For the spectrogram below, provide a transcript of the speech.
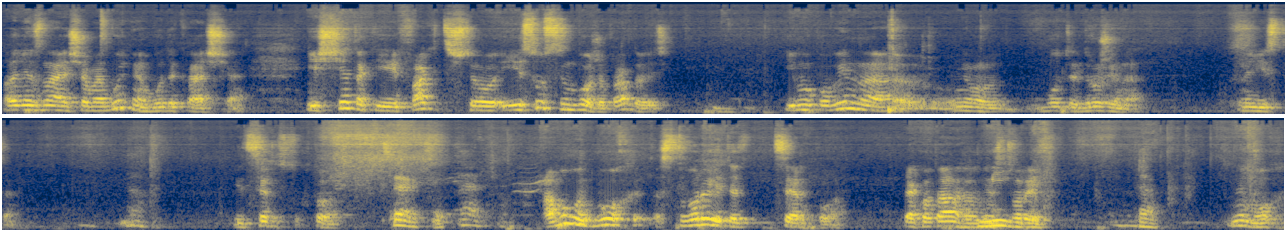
Але він знає, що в майбутньому буде краще. І ще такий факт, що Ісус син Божий, правда ведь? Йому повинна е, у нього бути дружина, невіста. І це хто? Церква. А мог би Бог створити церкву, як от ангел він створив? Так. Не мог.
